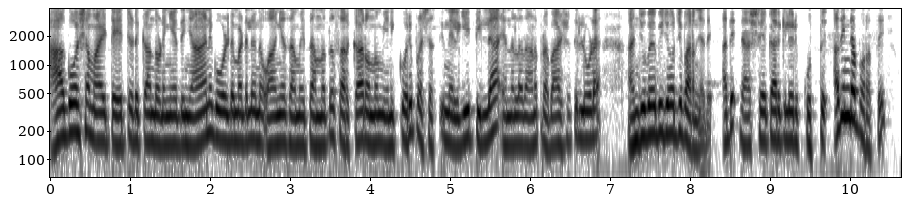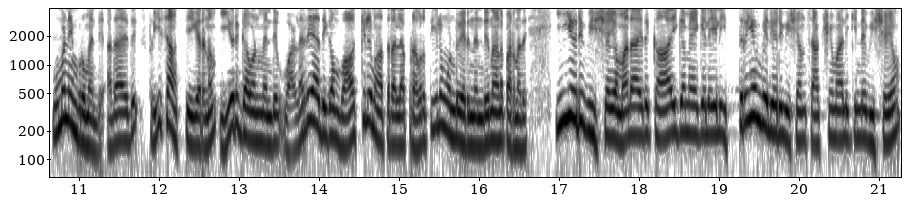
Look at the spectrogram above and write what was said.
ആഘോഷമായിട്ട് ഏറ്റെടുക്കാൻ തുടങ്ങിയത്. ഞാൻ ഗോൾഡ് മെഡൽ വാങ്ങിയ സമയത്ത് അന്നത്തെ സർക്കാർ ഒന്നും എനിക്കൊരു പ്രശസ്തി നൽകിയിട്ടില്ല എന്നുള്ളതാണ് പ്രഭാഷണത്തിലൂടെ അഞ്ജു ബേബി ജോർജ് പറഞ്ഞത്. അത് രാഷ്ട്രീയക്കാർക്കിലൊരു കുത്ത്. അതിന്റെ പുറത്ത് വുമൺ ഇംപ്രൂവ്മെന്റ് അതായത് സ്ത്രീ ശാക്തീകരണം ഈ ഒരു ഗവൺമെന്റ് വളരെയധികം വാക്കിൽ മാത്രമല്ല പ്രവൃത്തിയിലും കൊണ്ടുവരുന്നുണ്ട് എന്നാണ് പറഞ്ഞത്. ഈ ഒരു വിഷയം അതായത് കായിക മേഖലയിൽ ഇത്രയും വലിയൊരു വിഷയം സാക്ഷി മാലിക്കിന്റെ വിഷയം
